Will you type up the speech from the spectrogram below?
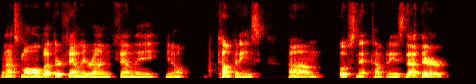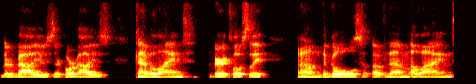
not small, but they're family run, family, you know, companies, um, close knit companies that their their values, their core values, kind of aligned very closely. Um, the goals of them aligned,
